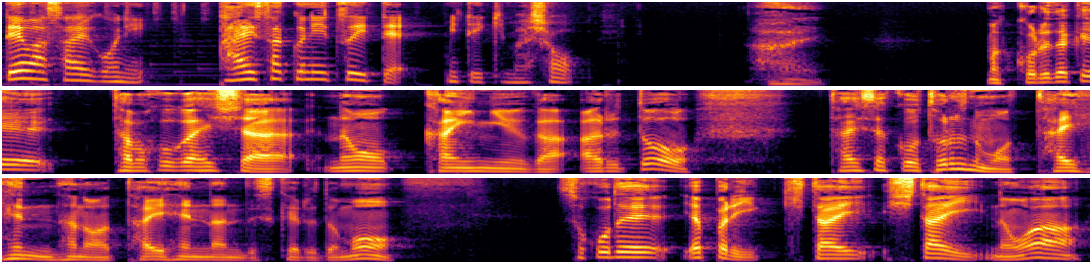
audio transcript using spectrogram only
では最後に対策について見ていきましょはい。まあ、これだけタバコ会社の介入があると、対策を取るのも大変なのは大変なんですけれども、そこでやっぱり期待したいのは、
